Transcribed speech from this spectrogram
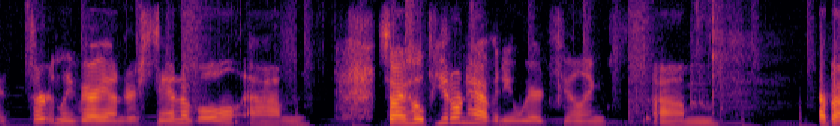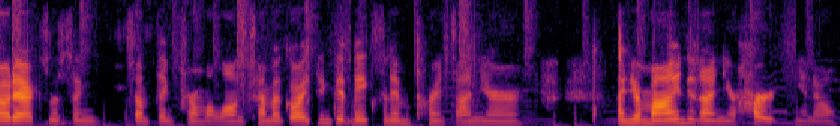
it's certainly very understandable um, so i hope you don't have any weird feelings um, about accessing something from a long time ago. I think it makes an imprint on your on your mind and on your heart. You know,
